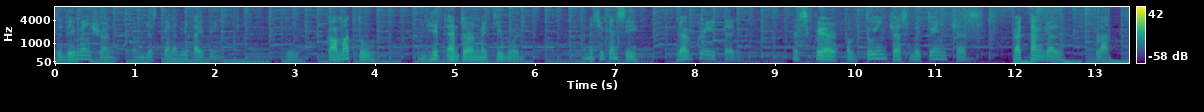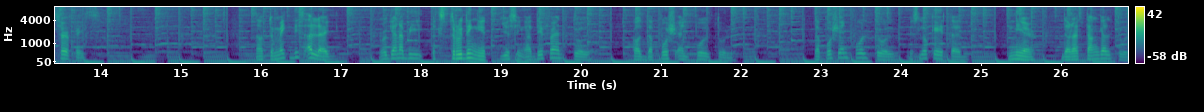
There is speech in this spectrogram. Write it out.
the dimension so I'm just gonna be typing 2 comma 2 and hit enter on my keyboard. And as you can see we have created a square of 2 inches by 2 inches rectangle flat surface. Now to make this a leg we're gonna be extruding it using a different tool called the push and pull tool. The push and pull tool is located near the rectangle tool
